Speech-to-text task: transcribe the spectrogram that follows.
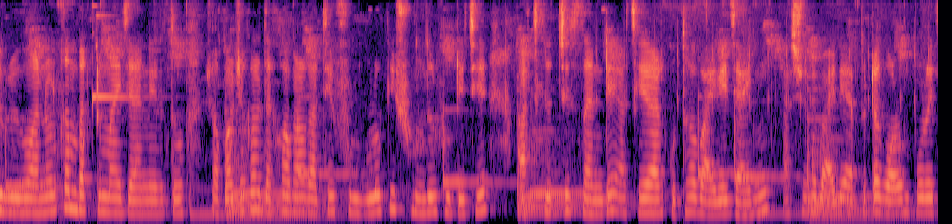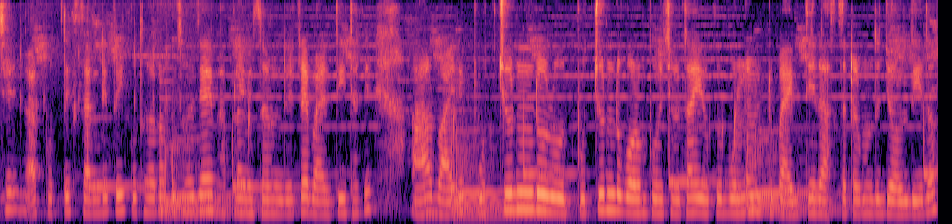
everyone welcome back to my channel তো সকাল সকাল দেখো আমার গাছের ফুলগুলো কি সুন্দর ফুটেছে। আজকে হচ্ছে সানডে আজকে আর কোথাও বাইরে যাইনি। আসলে বাইরে এতটা গরম পড়েছে, আর প্রত্যেক সানডেতেই কোথাও না কোথাও যাই, ভাবলাম এই সানডেটাই বাড়িতেই থাকে। আর বাইরে প্রচণ্ড রোদ, প্রচণ্ড গরম পড়েছিল, তাই ওকে বললাম একটু পাইপ দিয়ে রাস্তাটার মধ্যে জল দিয়ে দাও,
